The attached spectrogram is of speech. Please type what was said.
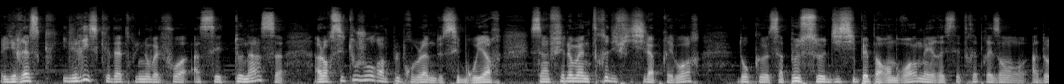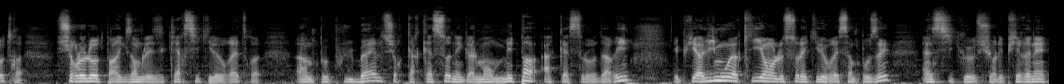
ils risquent, ils risquent d'être une nouvelle fois assez tenaces. Alors c'est toujours un peu le problème de ces brouillards. C'est un phénomène très difficile à prévoir. Donc euh, ça peut se dissiper par endroits, mais rester très présent à d'autres. Sur le Lot, par exemple, les éclaircies qui devraient être un peu plus belles. Sur Carcassonne également, mais pas à Castelnaudary. Et puis à Limoux, à Quillan, le soleil qui devrait s'imposer. Ainsi que sur les Pyrénées,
